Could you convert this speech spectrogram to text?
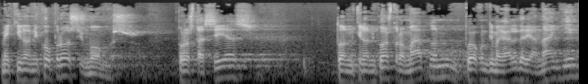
με κοινωνικό πρόσημο όμως προστασίας των κοινωνικών στρωμάτων που έχουν τη μεγαλύτερη ανάγκη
